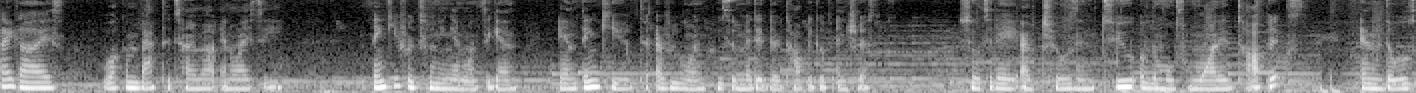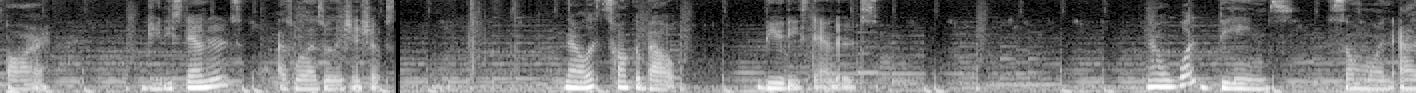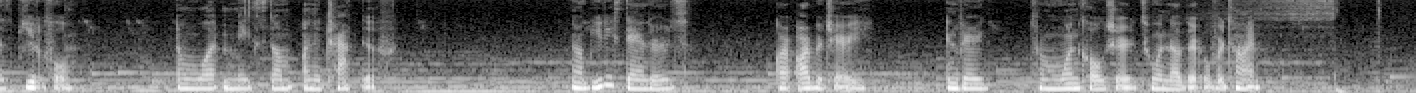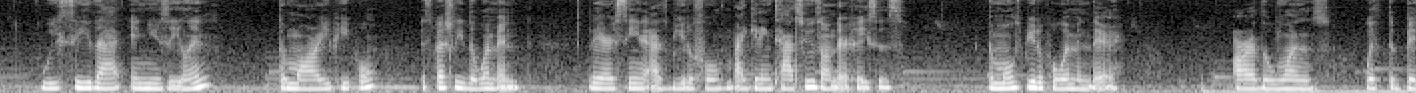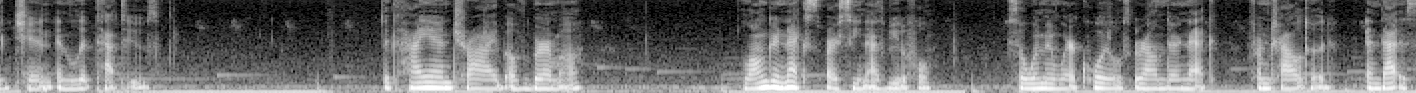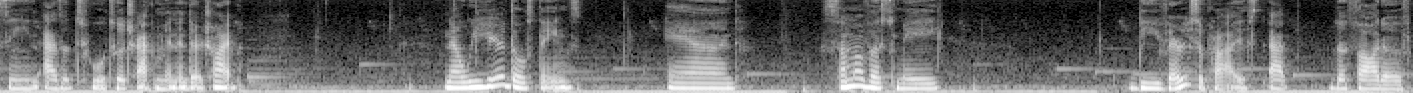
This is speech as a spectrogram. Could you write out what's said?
Hi, guys. Welcome back to Timeout NYC. Thank you for tuning in once again, and thank you to everyone who submitted their topic of interest. So, today I've chosen two of the most wanted topics, and those are beauty standards as well as relationships. Now, let's talk about beauty standards. Now, what deems someone as beautiful? And what makes them unattractive. Now, beauty standards are arbitrary and vary from one culture to another over time. We see that in New Zealand, the Maori people, especially the women, they are seen as beautiful by getting tattoos on their faces. The most beautiful women there are the ones with the big chin and lip tattoos the Kayan tribe of Burma, longer necks are seen as beautiful. So women wear coils around their neck from childhood, and that is seen as a tool to attract men in their tribe. Now we hear those things, and some of us may be very surprised at the thought of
